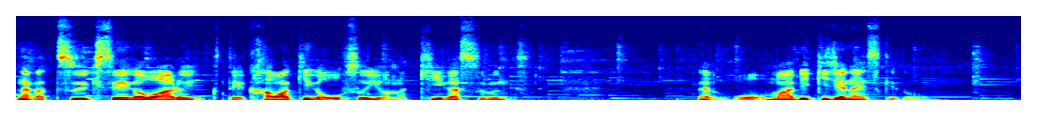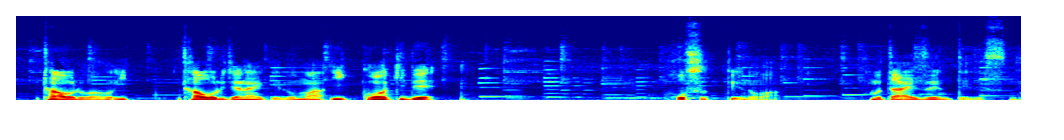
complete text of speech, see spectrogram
なんか通気性が悪くて乾きが遅いような気がするんです。なんかこう、間引きじゃないですけど、タオルは、タオルじゃないけど、まあ、一個空きで干すっていうのは、まあ、大前提ですね。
